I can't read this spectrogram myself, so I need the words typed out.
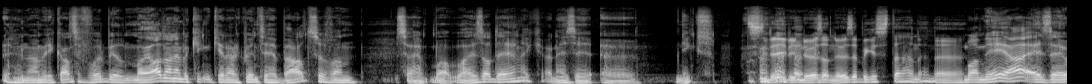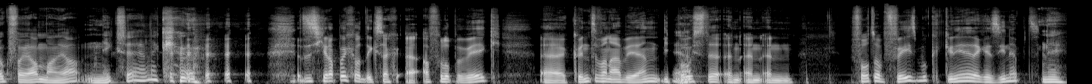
een Amerikaanse voorbeeld. Maar ja, dan heb ik een keer naar Quinten gebeld. Zo van, zeg, wat, wat is dat eigenlijk? En hij zei, eh, niks. Jullie neus aan neus hebben gestaan. En, eh, Maar nee, ja, hij zei ook van, ja, man, ja, niks eigenlijk. Het is grappig, want ik zag eh, afgelopen week Quinten van ABN, die Ja. postte een, een, een foto op Facebook. Ik weet niet of je dat gezien hebt. nee.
